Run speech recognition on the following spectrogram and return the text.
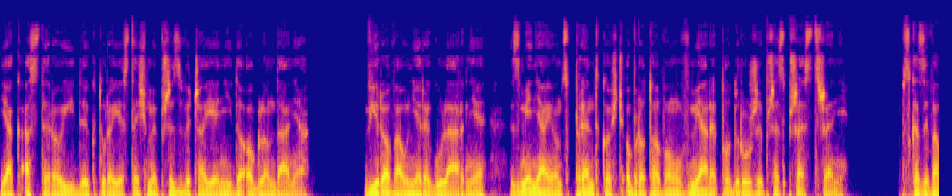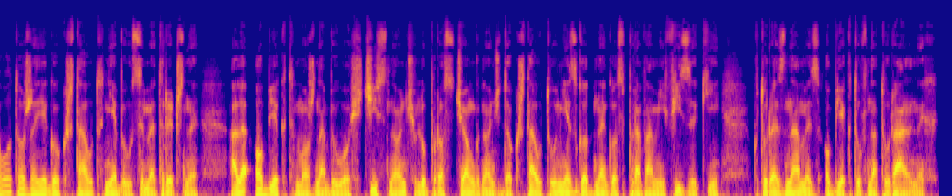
jak asteroidy, które jesteśmy przyzwyczajeni do oglądania. Wirował nieregularnie, zmieniając prędkość obrotową w miarę podróży przez przestrzeń. Wskazywało to, że jego kształt nie był symetryczny, ale obiekt można było ścisnąć lub rozciągnąć do kształtu niezgodnego z prawami fizyki, które znamy z obiektów naturalnych.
